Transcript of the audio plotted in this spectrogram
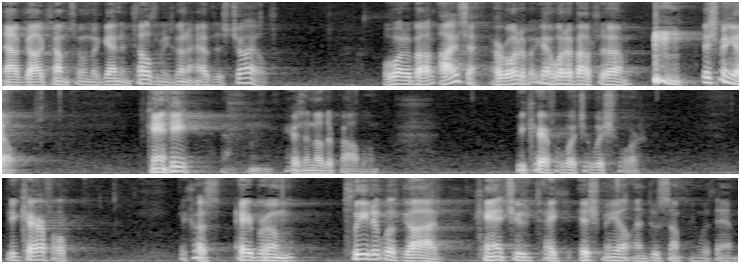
Now God comes to him again and tells him he's going to have this child. Well, what about Isaac? Or what about, yeah, what about um, Ishmael? Can't he? Here's another problem. Be careful what you wish for. Be careful. Because Abram pleaded with God, can't you take Ishmael and do something with him?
